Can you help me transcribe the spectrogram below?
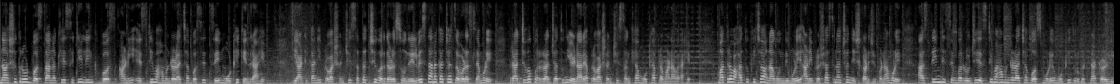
नाशिक रोड बसस्थानक हे सिटी लिंक बस आणि एस टी महामंडळाच्या बसेसचे मोठे केंद्र आहे. या ठिकाणी प्रवाशांची सततची वर्दळ असून रेल्वे स्थानकाच्या जवळ असल्यामुळे राज्य व परराज्यातून येणाऱ्या प्रवाशांची संख्या मोठ्या प्रमाणावर आहे. मात्र वाहतुकीच्या अनागोंदीमुळे आणि प्रशासनाच्या निष्काळजीपणामुळे आज तीन डिसेंबर रोजी एस टी महामंडळाच्या बसमुळे मोठी दुर्घटना टळली.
